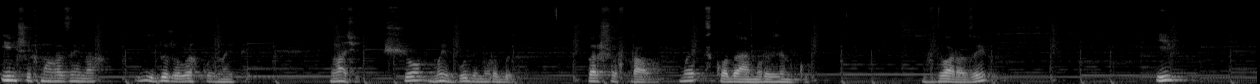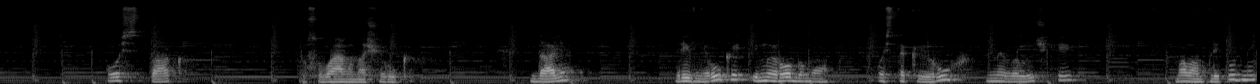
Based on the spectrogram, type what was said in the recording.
інших магазинах. Її дуже легко знайти. Значить, що ми будемо робити? Перша вправа. Ми складаємо резинку в два рази і ось так просуваємо наші руки. Далі рівні руки, і ми робимо ось такий рух невеличкий, малоамплітудний,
